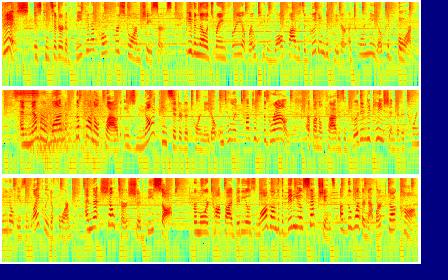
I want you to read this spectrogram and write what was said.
this is considered a beacon of hope for storm chasers. Even though it's rain-free, a rotating wall cloud is a good indicator a tornado could form. And number one, the funnel cloud is not considered a tornado until it touches the ground. A funnel cloud is a good indication that a tornado is likely to form and that shelter should be sought. For more top 5 videos, log on to the video sections of theweathernetwork.com.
